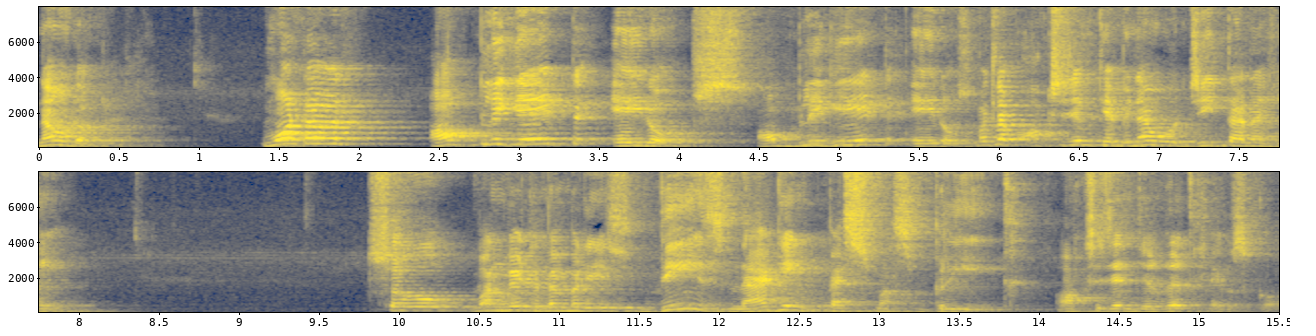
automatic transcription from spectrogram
Now, doctor, what are obligate aerobes obligate aerobes मतलब ऑक्सीजन के बिना वो जीता नहीं one way to remember is these nagging pests must breathe. Oxygen जरूरत है उसको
